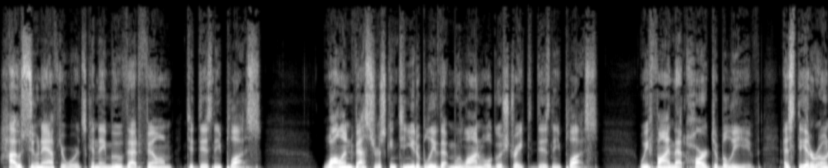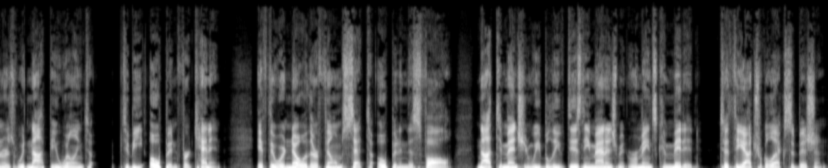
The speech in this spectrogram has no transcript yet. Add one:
how soon afterwards can they move that film to Disney Plus? While investors continue to believe that Mulan will go straight to Disney Plus, we find that hard to believe, as theater owners would not be willing to, to be open for Tenet if there were no other films set to open in this fall. Not to mention, we believe Disney management remains committed to theatrical exhibition.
